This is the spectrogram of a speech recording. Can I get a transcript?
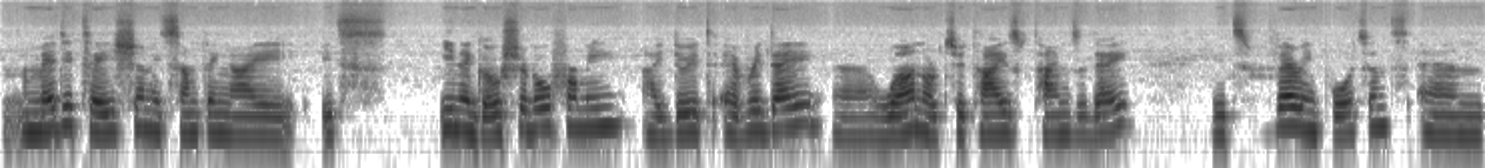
meditation is something I it's negotiable for me. I do it every day, uh, one or two times times a day. It's very important, and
